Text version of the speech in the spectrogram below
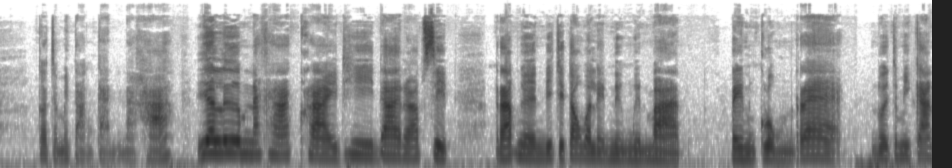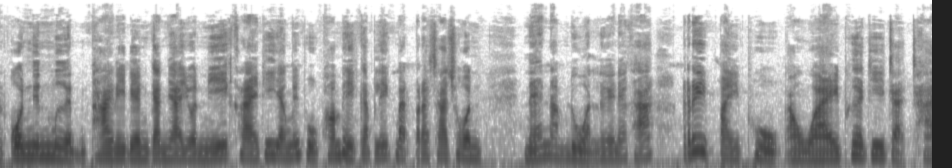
5 ก็จะไม่ต่างกันนะคะ อย่าลืมนะคะ ใครที่ได้รับสิทธิ์ รับเงินดิจิตอลวอลเล็ต10,000 บาท เป็นกลุ่มแรก โดยจะมีการโอนเงินหมื่น ภายในเดือนกันยายนนี้ ใครที่ยังไม่ผูกพร้อมเพย์กับเลขบัตรประชาชน แนะนำด่วนเลยนะคะ รีบไปผูกเอาไว้เพื่อที่จะใช้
